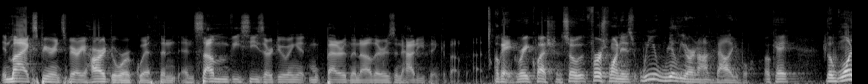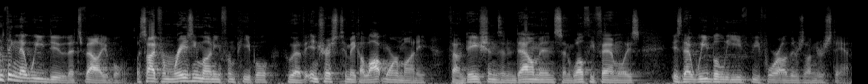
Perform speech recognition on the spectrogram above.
in my experience, very hard to work with, and, and some VCs are doing it better than others. And how do you think about that? Okay, great question. So the first one is we really are not valuable. Okay, the one thing that we do that's valuable, aside from raising money from people who have interest to make a lot more money, foundations and endowments and wealthy families, is that we believe before others understand.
